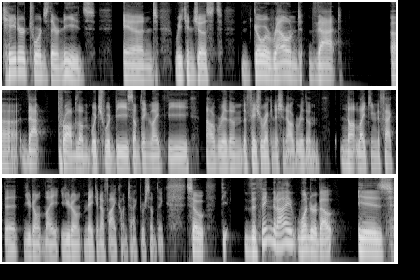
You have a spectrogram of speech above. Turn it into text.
cater towards their needs and we can just go around that uh, that problem, which would be something like the algorithm, the facial recognition algorithm not liking the fact that you don't like you don't make enough eye contact or something. So the the thing that I wonder about is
